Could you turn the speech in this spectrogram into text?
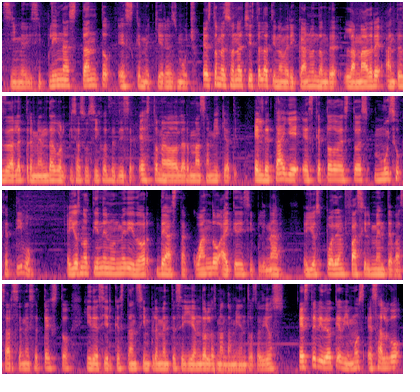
Si me disciplinas tanto es que me quieres mucho. Esto me suena al chiste latinoamericano en donde la madre antes de darle tremenda golpiza a sus hijos les dice esto me va a doler más a mí que a ti. El detalle es que todo esto es muy subjetivo. Ellos no tienen un medidor de hasta cuándo hay que disciplinar. Ellos pueden fácilmente basarse en ese texto y decir que están simplemente siguiendo los mandamientos de Dios. Este video que vimos es algo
